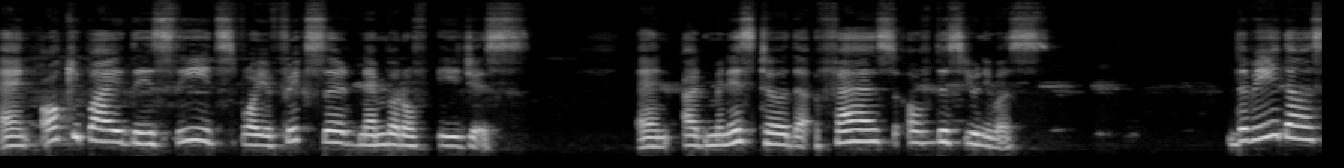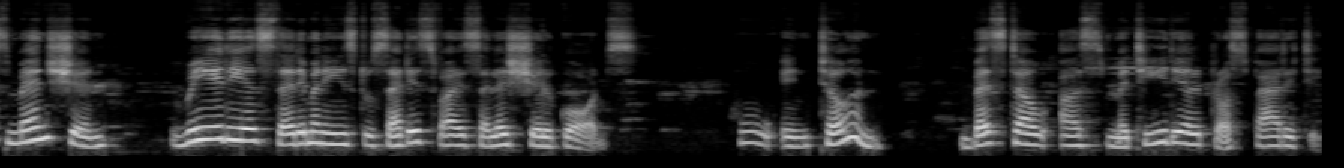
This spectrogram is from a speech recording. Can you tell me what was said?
and occupy these seats for a fixed number of ages and administer the affairs of this universe. The Vedas mention various ceremonies to satisfy celestial gods, who in turn bestow us material prosperity.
